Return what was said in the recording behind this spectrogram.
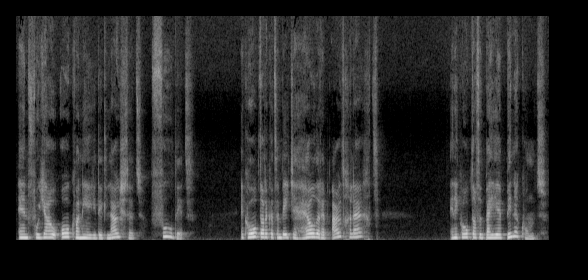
En voor jou ook wanneer je dit luistert, voel dit. Ik hoop dat ik het een beetje helder heb uitgelegd. En ik hoop dat het bij je binnenkomt.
